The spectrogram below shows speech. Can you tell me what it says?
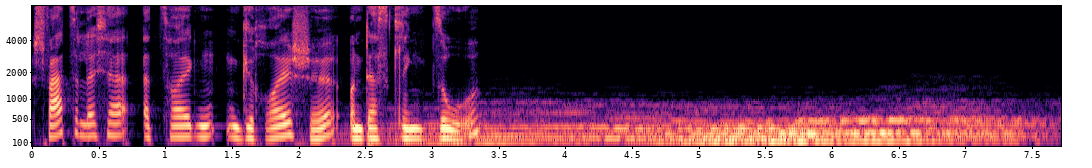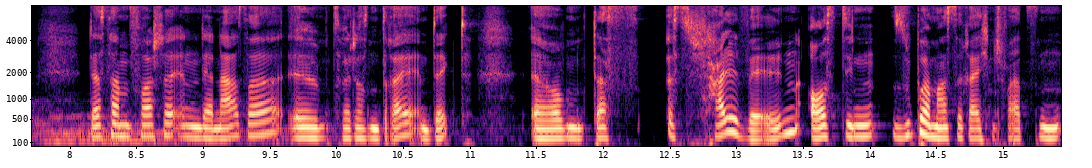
Schwarze Löcher erzeugen Geräusche und das klingt so. Das haben Forscher in der NASA äh, 2003 entdeckt, ähm, dass es Schallwellen aus den supermassereichen schwarzen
